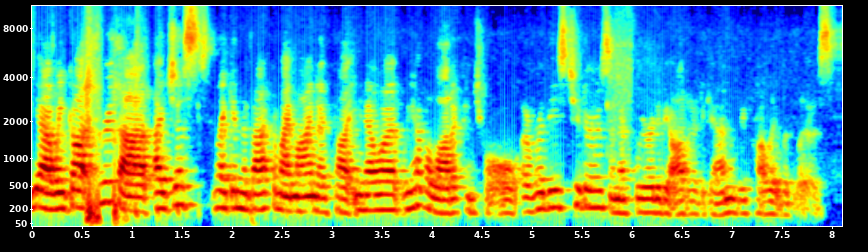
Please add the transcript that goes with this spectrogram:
Yeah, we got through that. I just like in the back of my mind, I thought, you know what, we have a lot of control over these tutors, and if we were to be audited again, we probably would lose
